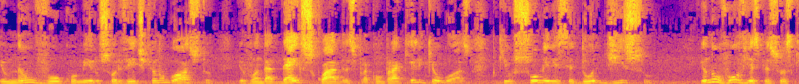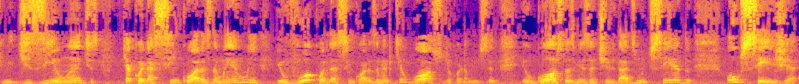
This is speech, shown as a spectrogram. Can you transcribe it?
eu não vou comer o sorvete que eu não gosto. Eu vou andar 10 quadras para comprar aquele que eu gosto, porque eu sou merecedor disso. Eu não vou ouvir as pessoas que me diziam antes que acordar 5 horas da manhã é ruim. Eu vou acordar 5 horas da manhã porque eu gosto de acordar muito cedo. Eu gosto das minhas atividades muito cedo. Ou seja,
